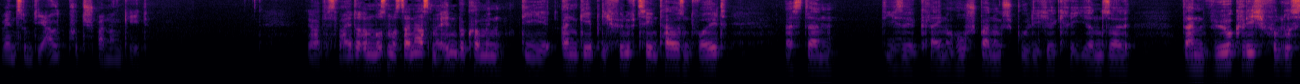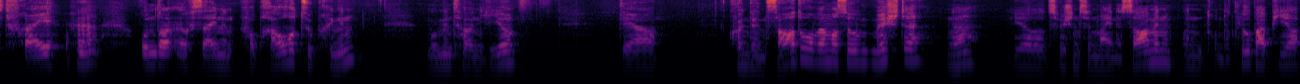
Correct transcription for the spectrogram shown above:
wenn es um die Output-Spannung geht. Ja, des Weiteren muss man es dann erstmal hinbekommen, die angeblich 15.000 Volt, was dann diese kleine Hochspannungsspule hier kreieren soll, dann wirklich verlustfrei runter auf seinen Verbraucher zu bringen. Momentan hier der Kondensator, wenn man so möchte. Ne? Hier dazwischen sind meine Samen und drunter Klopapier,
